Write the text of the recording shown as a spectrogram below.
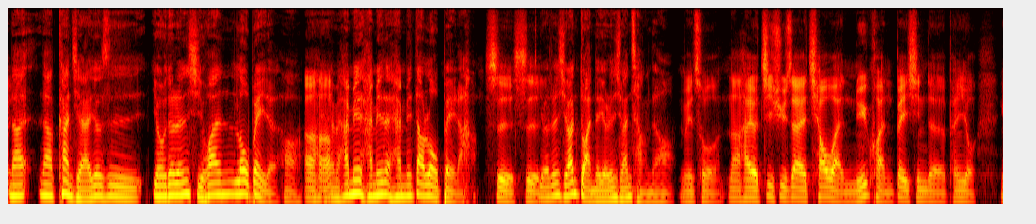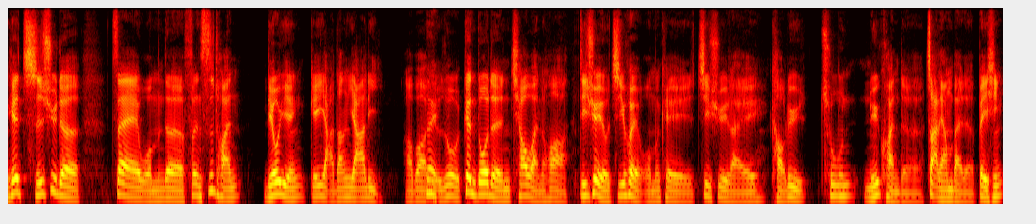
那那看起来就是有的人喜欢露背的哈，啊哈，还没还没还没到露背啦。是是，有人喜欢短的，有人喜欢长的哈。没错，那还有继续在敲碗女款背心的朋友，你可以持续的在我们的粉丝团留言给亚当压力，好不好？如果更多的人敲碗的话，的确有机会，我们可以继续来考虑出女款的炸两百的背心。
